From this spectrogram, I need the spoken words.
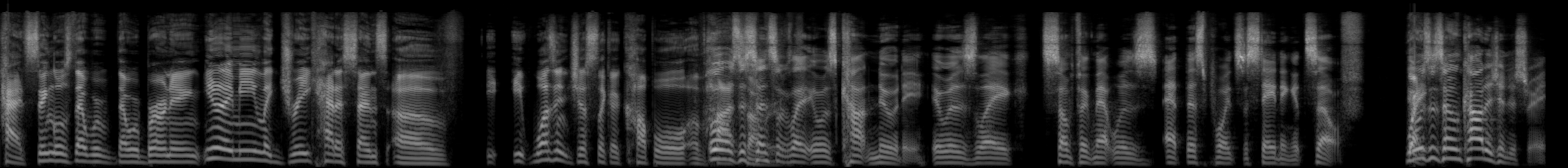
had singles that were that were burning you know what i mean like drake had a sense of it, it wasn't just like a couple of well, it was a sense of like it was continuity it was like something that was at this point sustaining itself right. it was its own cottage industry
